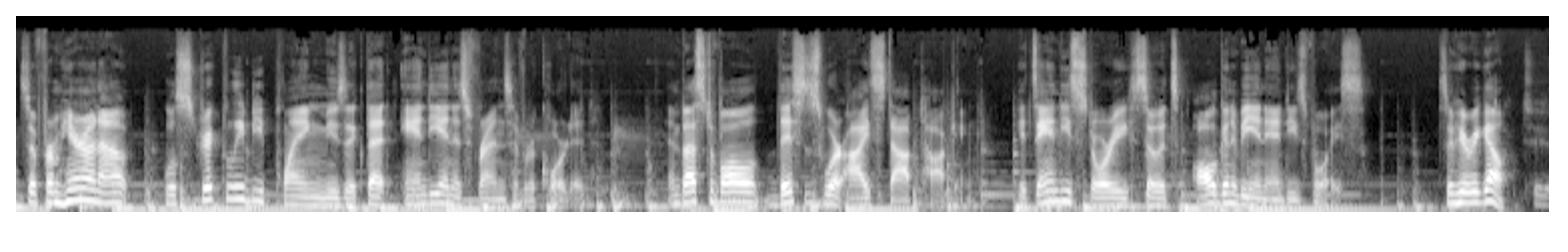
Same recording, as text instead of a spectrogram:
So from here on out, we'll strictly be playing music that Andy and his friends have recorded. And best of all, this is where I stop talking. It's Andy's story, so it's all going to be in Andy's voice. So here we go. Two.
